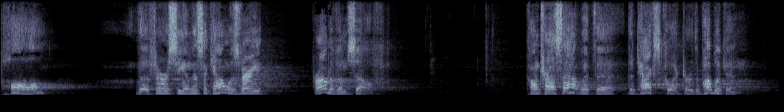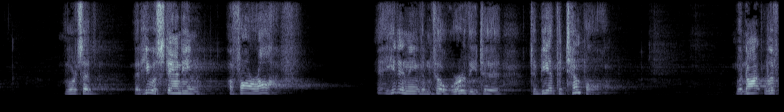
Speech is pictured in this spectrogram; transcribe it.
Paul, the Pharisee in this account was very proud of himself. Contrast that with the, the tax collector, the publican. The Lord said that he was standing afar off. He didn't even feel worthy to, to be at the temple. Would not lift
